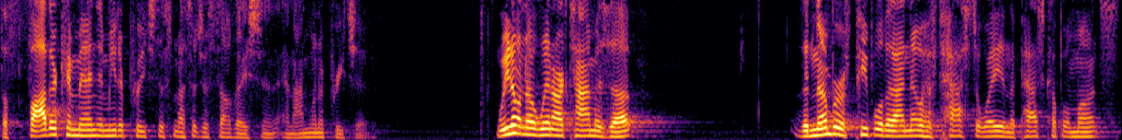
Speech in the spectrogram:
The Father commanded me to preach this message of salvation, and I'm going to preach it. We don't know when our time is up. The number of people that I know have passed away in the past couple months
